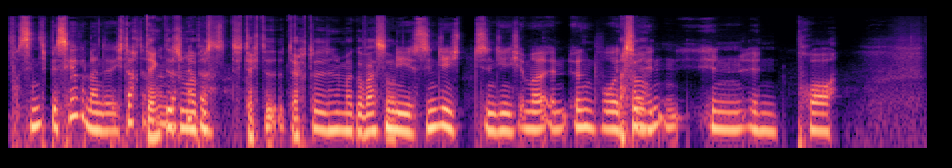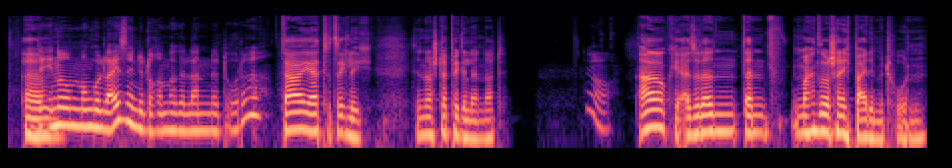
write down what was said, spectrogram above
Wo sind die bisher gelandet? Ich dachte, Denkt Steppe. bis, ich dachte, dachte, sind immer gewassert. Nee, sind die, nicht- sind die nicht immer in, irgendwo Ach so. hinten in, in boah, in der ähm, inneren Mongolei sind die doch immer gelandet, oder? da, ja, tatsächlich. Sind in der Steppe gelandet. Ja. Ah, okay. Also dann, dann machen sie wahrscheinlich beide Methoden.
